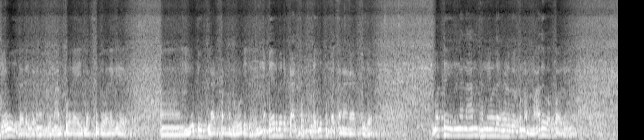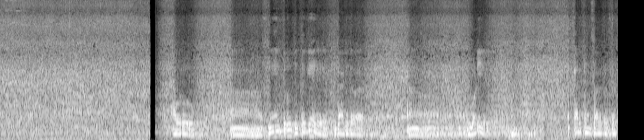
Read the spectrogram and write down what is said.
ಕೇಳು ಇದ್ದಾರೆ ಈಗ ನಮಗೆ ನಾಲ್ಕೂವರೆ, ಐದು ಲಕ್ಷದವರೆಗೆ ಯೂಟ್ಯೂಬ್ ಪ್ಲಾಟ್ಫಾರ್ಮಲ್ಲಿ ಓಡಿದೆ. ಇನ್ನು ಬೇರೆ ಬೇರೆ ಪ್ಲಾಟ್ಫಾರ್ಮ್ಗಳಲ್ಲೂ ತುಂಬ ಚೆನ್ನಾಗಿ ಆಗ್ತಿದೆ. ಮತ್ತೆ ಇನ್ನು ನಾನು ಧನ್ಯವಾದ ಹೇಳಬೇಕು ನಮ್ಮ ಮಾದೇವಪ್ಪ ಅವರಿಗೆ ಅವರು ಆ, ಸ್ನೇಹಿತರು ಜೊತೆಗೆ ಜಾಗದ ಒಡೆಯರು. ಕಾರ್ಯಕ್ರಮ ಸ್ವಾಗತ ಸರ್.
